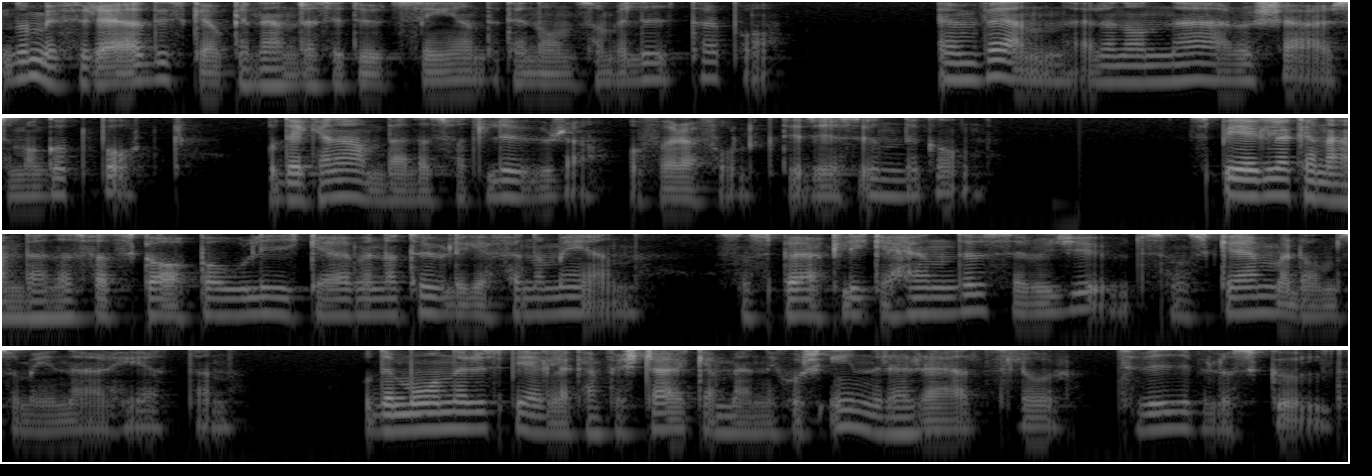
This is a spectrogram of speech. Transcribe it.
De är förrädiska och kan ändra sitt utseende till någon som vi litar på. En vän eller någon när och kär som har gått bort och det kan användas för att lura och föra folk till deras undergång. Speglar kan användas för att skapa olika övernaturliga fenomen som spöklika händelser och ljud som skrämmer de som är i närheten. Och demoner i speglar kan förstärka människors inre rädslor, tvivel och skuld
